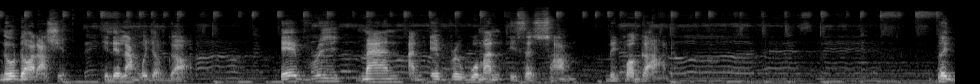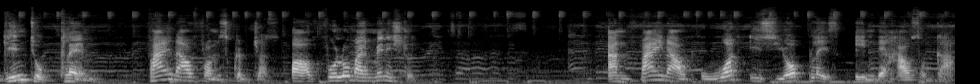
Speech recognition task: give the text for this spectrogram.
no daughtership in the language of God. Every man and every woman is a son before God begin to claim, find out from scriptures, or follow my ministry and find out what is your place in the house of God.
